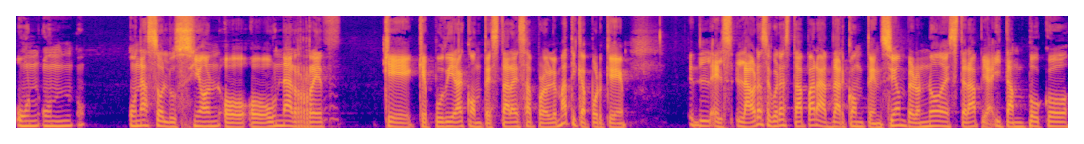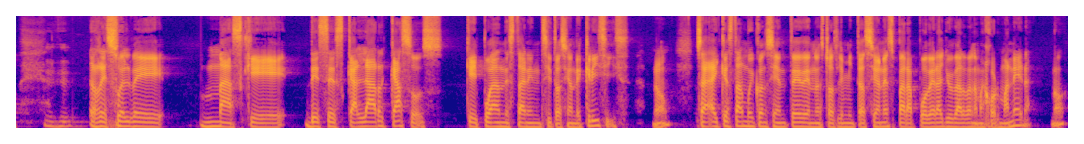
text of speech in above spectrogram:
una solución o, una red que, que, pudiera contestar a esa problemática, porque la hora segura está para dar contención, pero no es terapia y tampoco resuelve más que desescalar casos que puedan estar en situación de crisis, ¿no? O sea, hay que estar muy consciente de nuestras limitaciones para poder ayudar de la mejor manera, ¿no?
